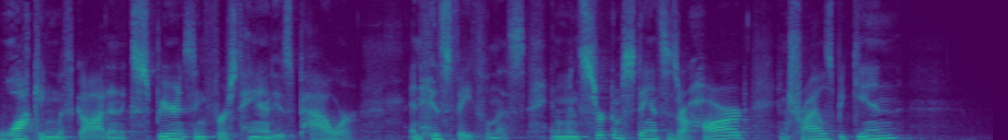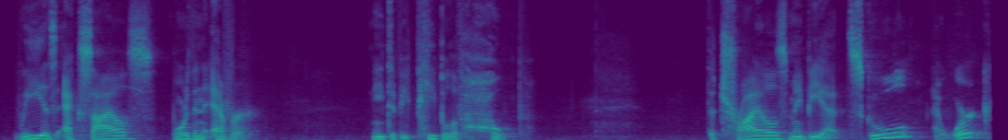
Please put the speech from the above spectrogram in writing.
walking with God and experiencing firsthand His power and His faithfulness. And when circumstances are hard and trials begin, we as exiles, more than ever, need to be people of hope. The trials may be at school, at work,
